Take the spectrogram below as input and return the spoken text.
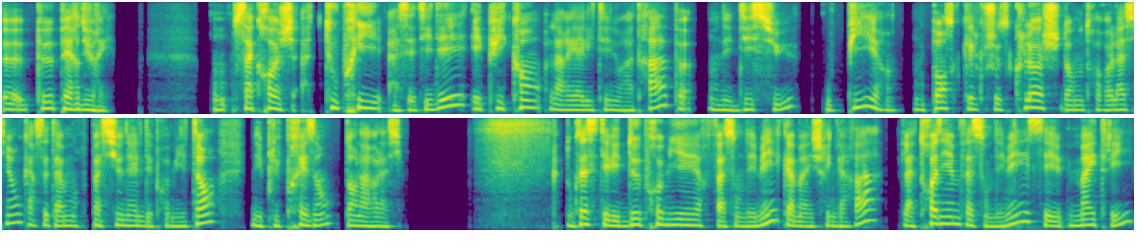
euh, peut perdurer. On s'accroche à tout prix à cette idée, et puis quand la réalité nous rattrape, on est déçu, ou pire, on pense que quelque chose cloche dans notre relation, car cet amour passionnel des premiers temps n'est plus présent dans la relation. Donc ça, c'était les deux premières façons d'aimer, Kama et Shringara. La troisième façon d'aimer, c'est Maitri,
